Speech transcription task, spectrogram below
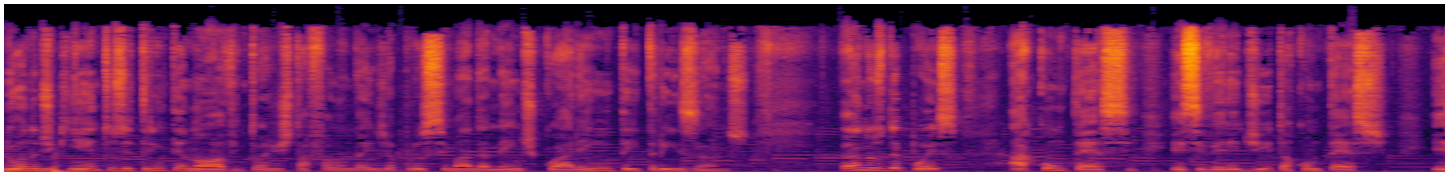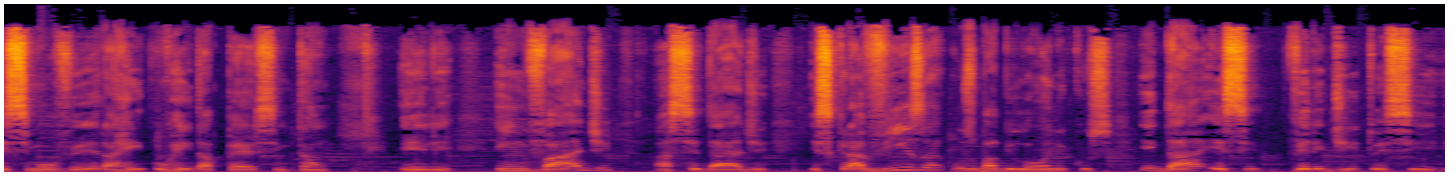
no ano de 539, então a gente está falando aí de aproximadamente 43 anos. Anos depois acontece esse veredito, acontece esse mover, rei, o rei da Pérsia então ele invade a cidade escraviza os babilônicos e dá esse veredito, esse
